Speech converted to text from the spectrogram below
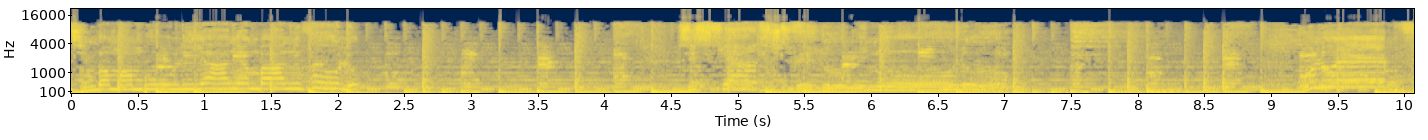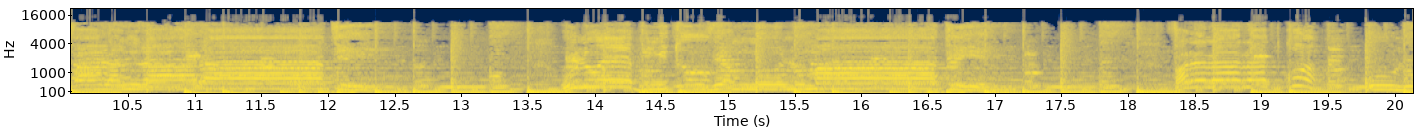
tsy mba mamboly any ambany volo kadsy belomin'olo olo eby faragny raha raty olo ebo mitovy aminn'olo maty fara raharaty koa olo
